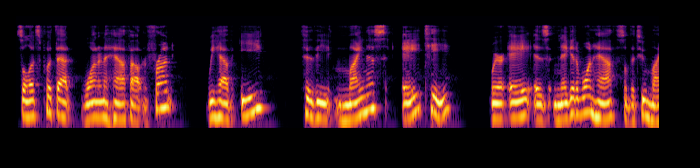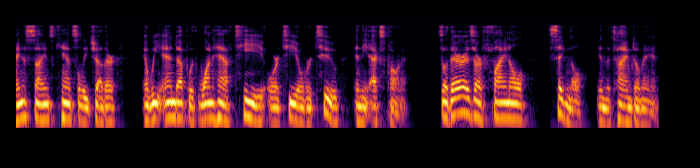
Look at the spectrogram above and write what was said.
So let's put that 1 and a half out in front. We have e to the minus at, where a is negative 1 half, so the two minus signs cancel each other, and we end up with 1 half t, or t over 2, in the exponent. So there is our final signal in the time domain.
